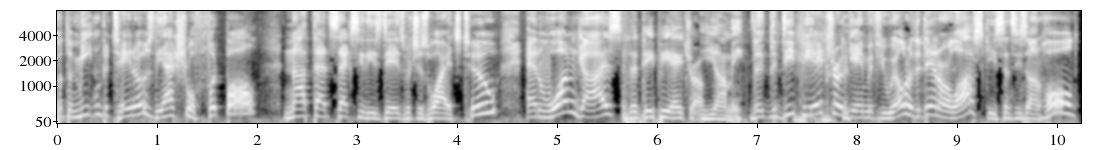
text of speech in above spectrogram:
but the meat and potatoes, the actual football, not that sexy these days, which is why it's two and one, guys. The DiPietro. Yummy. The the DiPietro game, if you will, or the Dan Orlovsky, since he's on hold.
